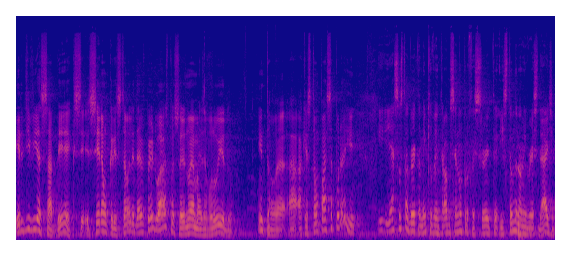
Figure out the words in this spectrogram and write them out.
ele devia saber que se, se ele é um cristão, ele deve perdoar as pessoas, ele não é mais evoluído. Então, é, a, a questão passa por aí. E, e, é assustador também que o Ventralb, sendo um professor e estando na universidade,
